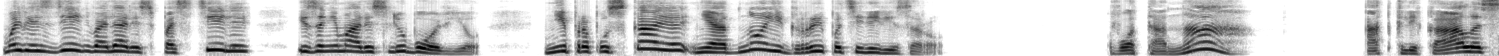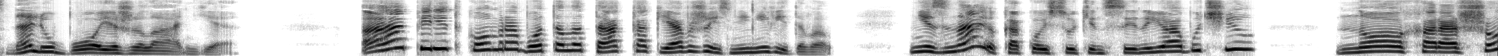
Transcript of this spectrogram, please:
мы весь день валялись в постели и занимались любовью, не пропуская ни одной игры по телевизору. Вот она откликалась на любое желание. А перед ком работала так, как я в жизни не видывал. Не знаю, какой сукин сын ее обучил, но хорошо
